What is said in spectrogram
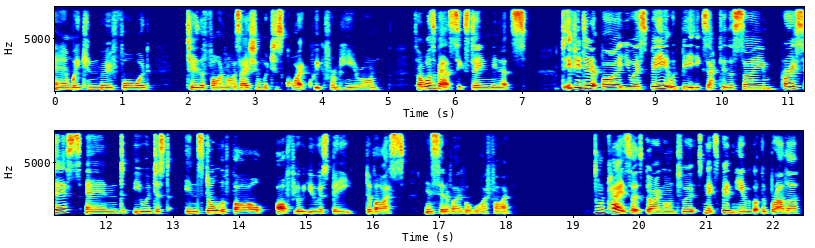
and we can move forward to the finalisation, which is quite quick from here on. So it was about 16 minutes. If you did it via USB, it would be exactly the same process and you would just install the file off your USB device instead of over Wi-Fi. Okay, so it's going on to its next bit, and here we've got the Brother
